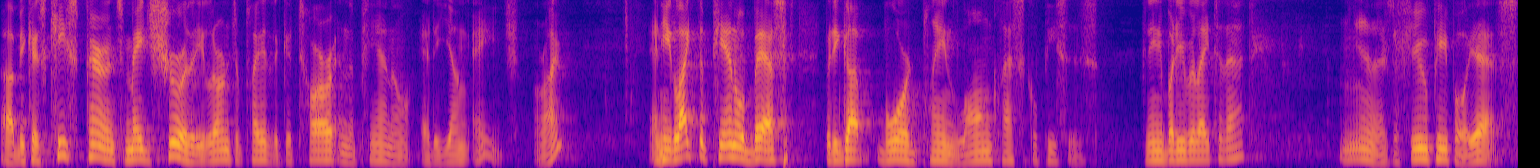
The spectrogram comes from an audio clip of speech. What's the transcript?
Uh, because Keith's parents made sure that he learned to play the guitar and the piano at a young age, all right? And he liked the piano best, but he got bored playing long classical pieces. Can anybody relate to that? Yeah, there's a few people, yes.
